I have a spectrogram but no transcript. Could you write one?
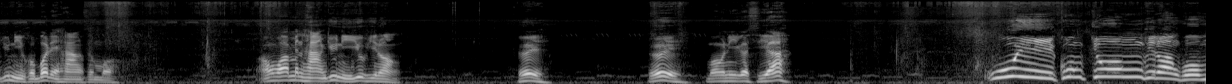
อยู่นี่เขาบ่ได้ห่างสมบ่ เอาว่ามันห่างอยู่หนีอยู่พี่น้อง เฮ้ย เฮ้ย มองนี่ก็เสีย อุ้ย กุ้งจุงพี่น้องผม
